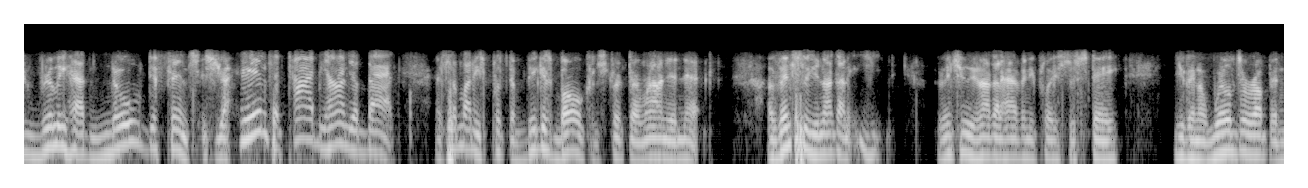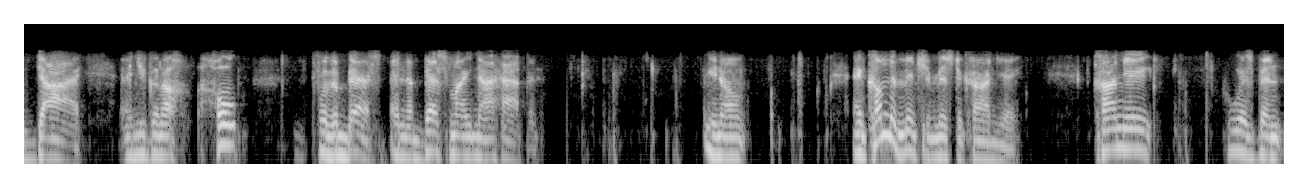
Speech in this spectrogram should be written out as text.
you really have no defense. It's your hands are tied behind your back, and somebody's put the biggest boa constrictor around your neck. Eventually, you're not going to eat. Eventually, you're not going to have any place to stay. You're going to wilder up and die, and you're going to hope for the best, and the best might not happen. You know, and come to mention Mr. Kanye. Kanye who has been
